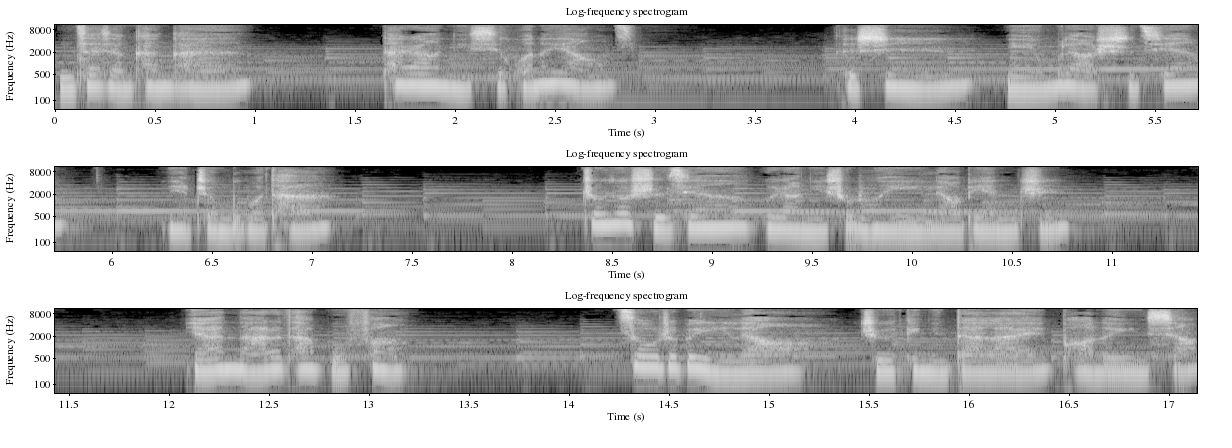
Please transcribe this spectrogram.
你再想看看他让你喜欢的样子。可是你赢不了时间，你也争不过他。终究时间会让你手中的饮料变质，你还拿着它不放，最后这杯饮料只会给你带来不好的影响，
